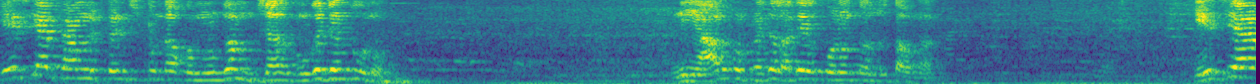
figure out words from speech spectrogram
కేసీఆర్ ఫ్యామిలీ పెంచుకున్న ఒక మృగం జ మృగ జంతువును? నీ ఆరోపణ ప్రజలు అదే కోణంతో చూస్తూ ఉన్నారు. కేసీఆర్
